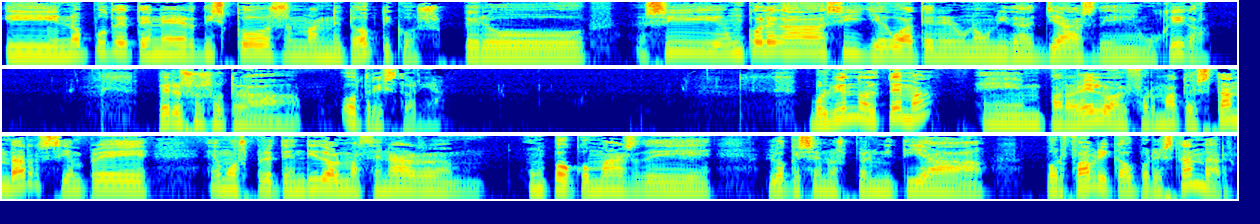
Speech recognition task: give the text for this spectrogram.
y no pude tener discos magneto-ópticos, pero sí, un colega sí llegó a tener una unidad jazz de un giga. Pero eso es otra, otra historia. Volviendo al tema, en paralelo al formato estándar, siempre hemos pretendido almacenar un poco más de lo que se nos permitía por fábrica o por estándar.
